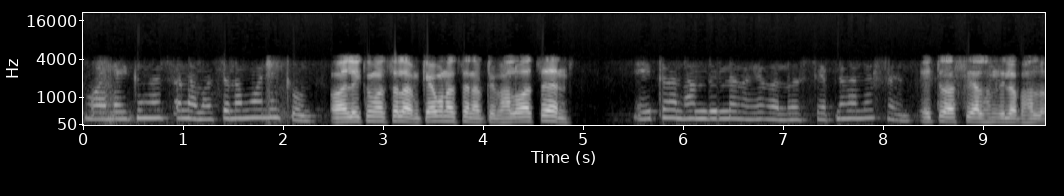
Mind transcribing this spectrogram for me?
ওয়ালাইকুম আসসালাম আসসালামু আলাইকুম। ওয়ালাইকুম আসসালাম কেমন আছেন আপনি ভালো আছেন? এই তো আলহামদুলিল্লাহ ভাইয়া ভালো আছি আপনি ভালো আছেন? এই তো আছি আলহামদুলিল্লাহ ভালো।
